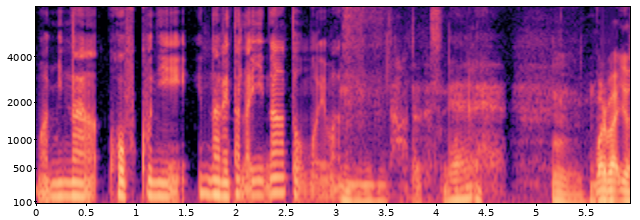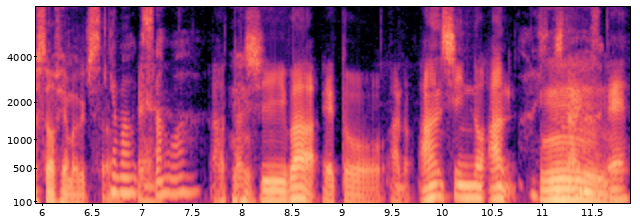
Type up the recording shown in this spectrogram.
まあみんな幸福になれたらいいなと思います。うんなるほどですね。Mm. What about yourself, Yamaguchi-san? 山口さんは、私は、えっと、あの安心の安したいですね。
